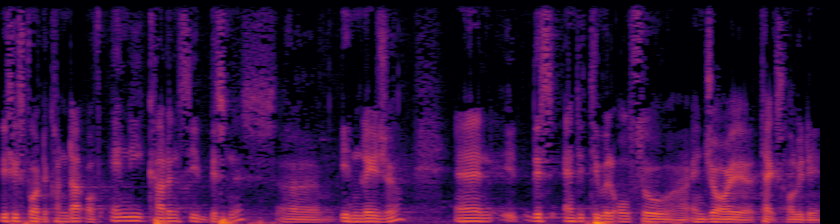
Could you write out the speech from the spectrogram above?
This is for the conduct of any currency business in Malaysia and it, this entity will also uh, enjoy a tax holiday.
